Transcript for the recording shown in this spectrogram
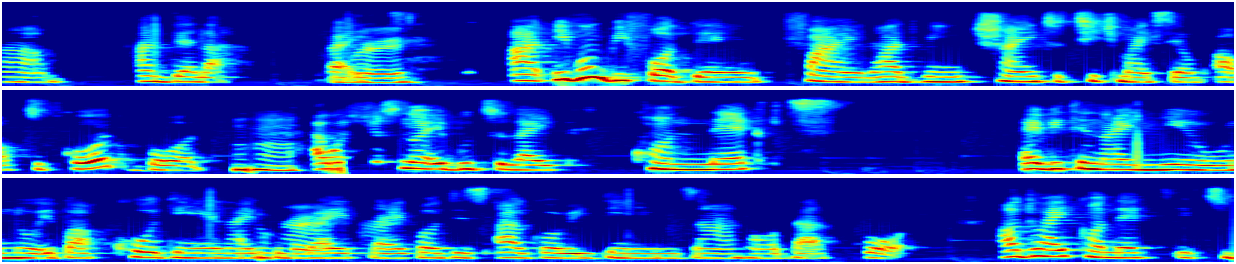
um, Andela, right? right? And even before then, fine, I had been trying to teach myself how to code, but mm-hmm. I was just not able to like connect everything I knew, you know, about coding. I could write like all these algorithms and all that. But how do I connect it to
